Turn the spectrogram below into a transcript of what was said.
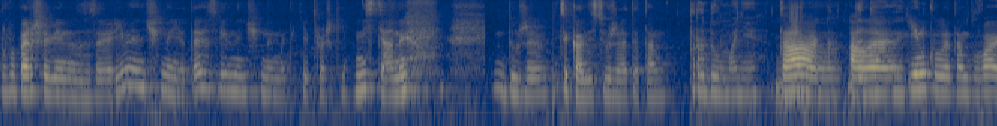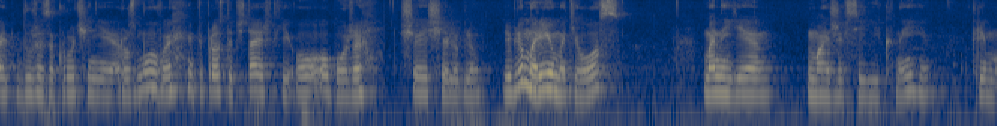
Ну, по-перше, він з Рівненщини, я теж з Рівненщини. Ми такі трошки містяни. Дуже цікаві сюжети там. Продумані. Так, але інколи там бувають дуже закручені розмови, і ти просто читаєш такий о, о Боже, що я ще люблю. Люблю Марію Матіос. У мене є майже всі її книги, крім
